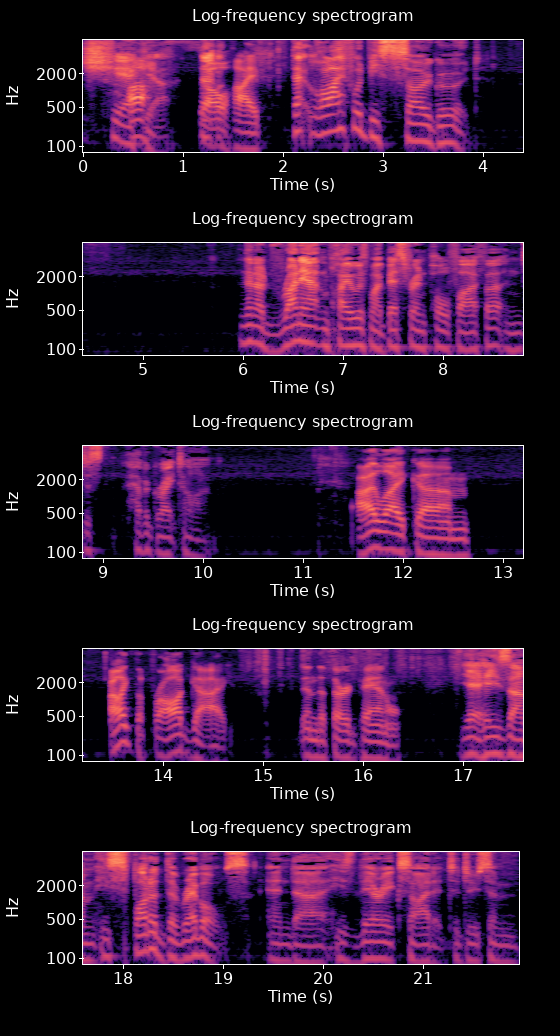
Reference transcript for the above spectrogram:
check ya. Ah, that- So hyped. that life would be so good. And then I'd run out and play with my best friend Paul Pfeiffer and just have a great time. I like um, I like the frog guy in the third panel. Yeah, he's um he's spotted the rebels and uh, he's very excited to do some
